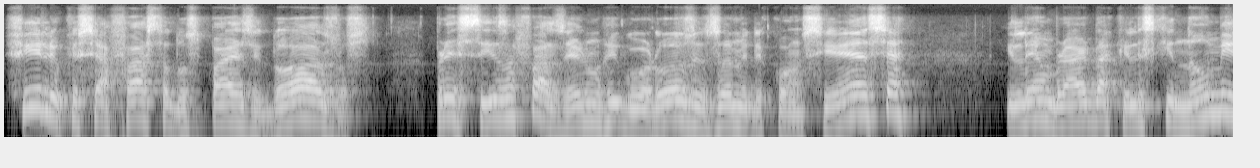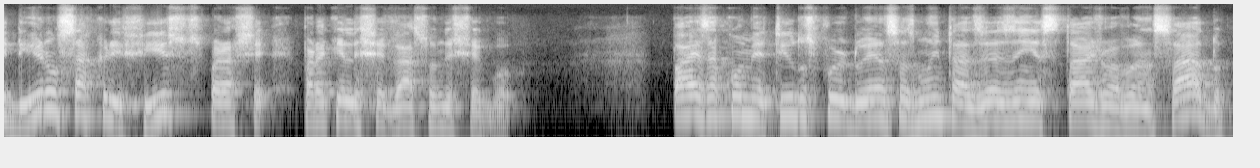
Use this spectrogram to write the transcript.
Filho que se afasta dos pais idosos precisa fazer um rigoroso exame de consciência e lembrar daqueles que não mediram sacrifícios para, para que ele chegasse onde chegou. Pais acometidos por doenças muitas vezes em estágio avançado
